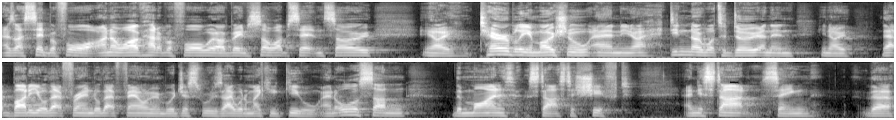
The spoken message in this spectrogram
as I said before, I know I've had it before where I've been so upset and so, you know, terribly emotional and, you know, didn't know what to do. And then, you know, that buddy or that friend or that family member just was able to make you giggle. And all of a sudden, the mind starts to shift and you start seeing the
